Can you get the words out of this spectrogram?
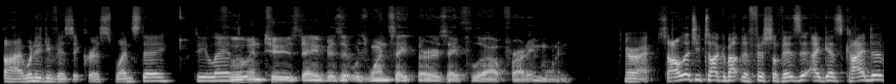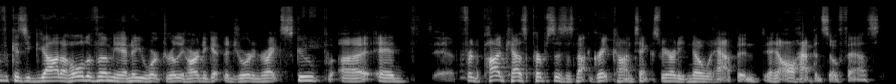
by when did he visit, Chris? Wednesday? Did he land? Flew in Tuesday. Visit was Wednesday, Thursday. Flew out Friday morning. All right. So I'll let you talk about the official visit, I guess, kind of, because you got a hold of him. Yeah, I know you worked really hard to get the Jordan Wright scoop. Uh, and uh, for the podcast purposes, it's not great content because we already know what happened. It all happened so fast.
